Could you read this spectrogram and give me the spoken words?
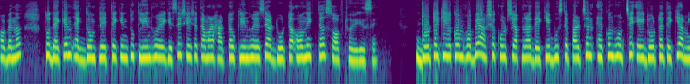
হবে না। তো দেখেন, একদম প্লেটটা কিন্তু ক্লিন হয়ে গেছে। সেই সাথে আমার হাতটাও ক্লিন হয়েছে আর ডোটা অনেকটা সফট হয়ে গেছে। ডোটা কীরকম হবে আশা করছি আপনারা দেখে বুঝতে পারছেন। এখন হচ্ছে এই ডোটা থেকে আমি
